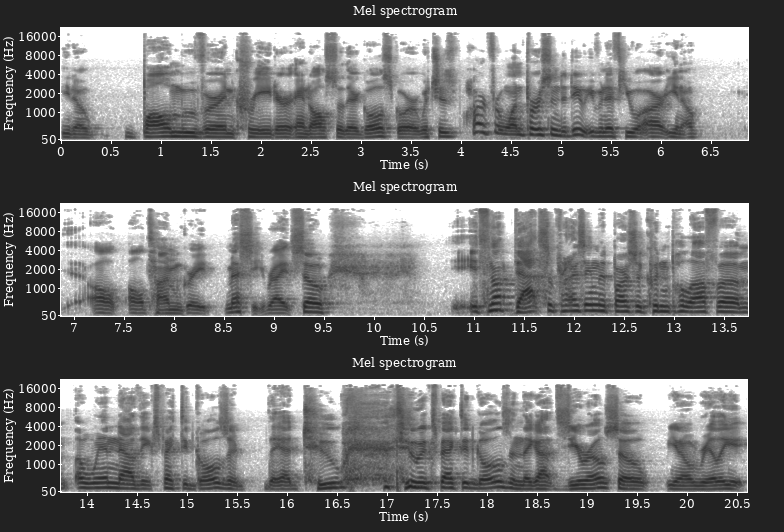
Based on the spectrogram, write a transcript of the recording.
you know ball mover and creator and also their goal scorer, which is hard for one person to do, even if you are you know all all time great Messi, right? So it's not that surprising that Barca couldn't pull off um, a win. Now the expected goals are they had two two expected goals and they got zero. So you know, really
